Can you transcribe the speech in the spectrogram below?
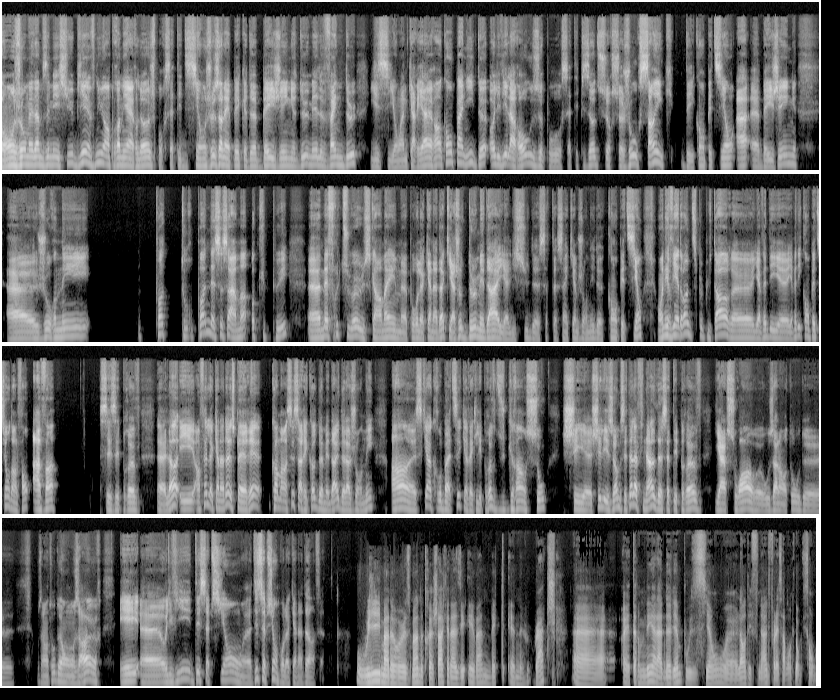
Bonjour, mesdames et messieurs. Bienvenue en première loge pour cette édition Jeux olympiques de Beijing 2022. Ici, Johan Carrière en compagnie de Olivier Larose pour cet épisode sur ce jour 5 des compétitions à euh, Beijing. Euh, journée pas, pas nécessairement occupée. Euh, mais fructueuse quand même pour le Canada qui ajoute deux médailles à l'issue de cette cinquième journée de compétition. On y reviendra un petit peu plus tard. Euh, il, y avait des, euh, il y avait des compétitions dans le fond avant ces épreuves-là. Et en fait, le Canada espérait commencer sa récolte de médailles de la journée en ski acrobatique avec l'épreuve du grand saut chez, chez les hommes. C'était la finale de cette épreuve hier soir aux alentours de, aux alentours de 11 heures. Et euh, Olivier, déception, euh, déception pour le Canada, en fait. Oui, malheureusement, notre cher Canadien Evan McEnratch euh, a terminé à la neuvième position lors des finales. Il fallait savoir qu'ils sont,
